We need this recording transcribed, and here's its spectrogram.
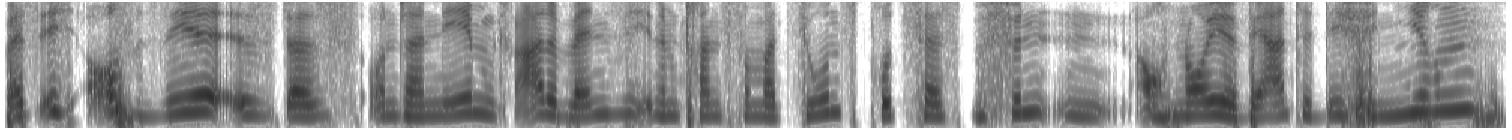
Was ich oft sehe, ist, dass Unternehmen, gerade wenn sie sich in einem Transformationsprozess befinden, auch neue Werte definieren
